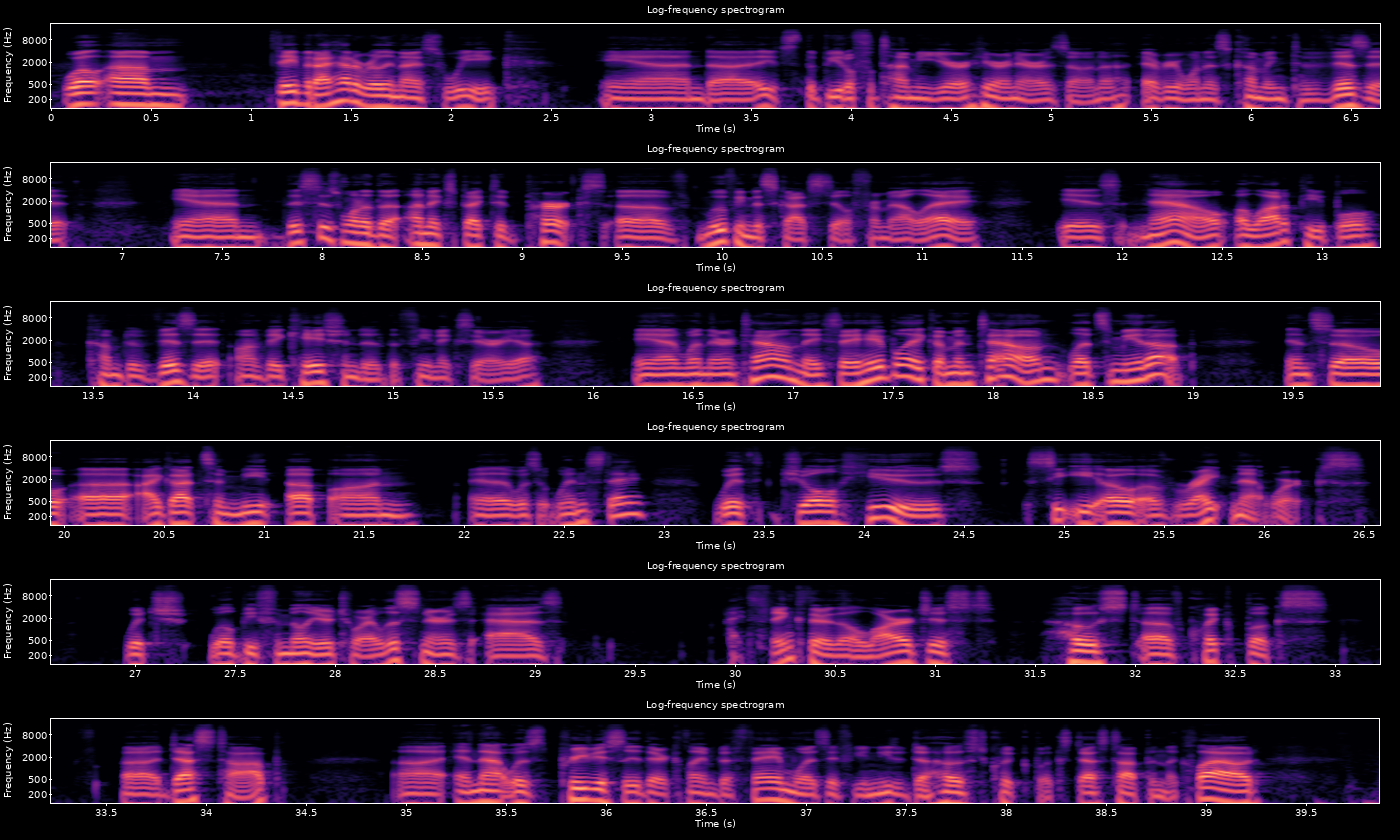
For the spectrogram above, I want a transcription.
Well, um, David, I had a really nice week, and uh, it's the beautiful time of year here in Arizona. Everyone is coming to visit, and this is one of the unexpected perks of moving to Scottsdale from LA. Is now a lot of people come to visit on vacation to the Phoenix area, and when they're in town, they say, "Hey, Blake, I'm in town. Let's meet up." And so uh, I got to meet up on uh, was it Wednesday with Joel Hughes, CEO of Right Networks, which will be familiar to our listeners as I think they're the largest host of QuickBooks uh, Desktop, uh, and that was previously their claim to fame was if you needed to host QuickBooks Desktop in the cloud,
